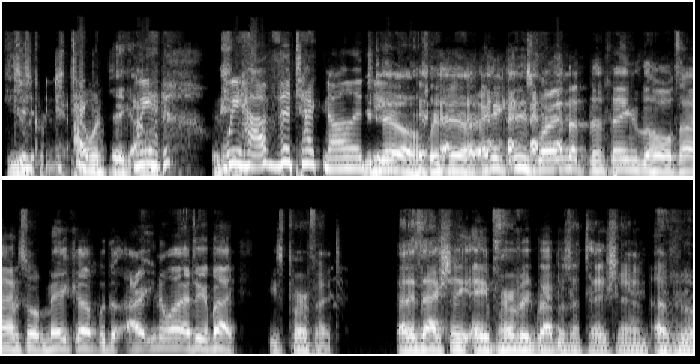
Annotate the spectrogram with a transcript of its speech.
He's great. Tech- I would take we, sure. we have the technology. We do. We do. and he, he's wearing the, the things the whole time. So makeup with the, you know what? I take it back. He's perfect. That is actually a perfect representation of who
